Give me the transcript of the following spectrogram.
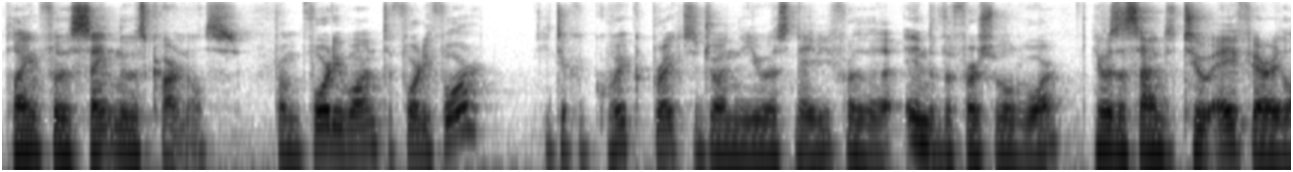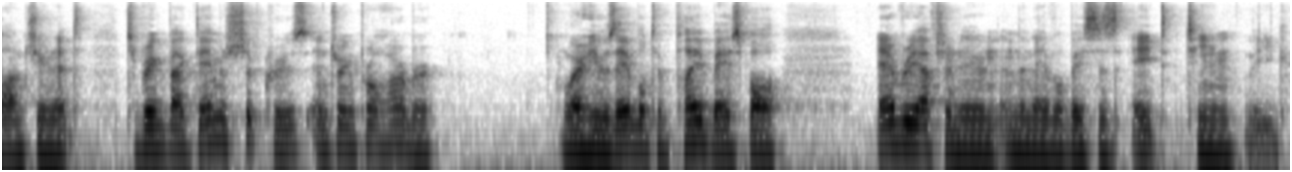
playing for the St. Louis Cardinals. From 41 to 44, he took a quick break to join the U.S. Navy for the end of the First World War. He was assigned to a ferry launch unit to bring back damaged ship crews entering Pearl Harbor, where he was able to play baseball every afternoon in the naval base's eight team league.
